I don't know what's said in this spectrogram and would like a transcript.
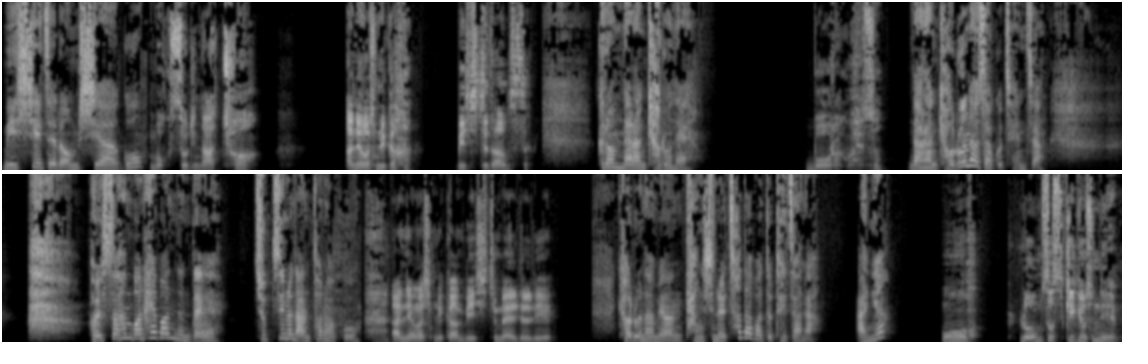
미시즈 럼씨하고 목소리 낮춰. 안녕하십니까, 미시즈 다운스. 그럼 나랑 결혼해. 뭐라고 했어? 나랑 결혼하자고 젠장. 하, 벌써 한번 해봤는데 죽지는 않더라고. 안녕하십니까, 미시즈 멜들리. 결혼하면 당신을 쳐다봐도 되잖아. 아니야? 오, 럼소스키 교수님.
